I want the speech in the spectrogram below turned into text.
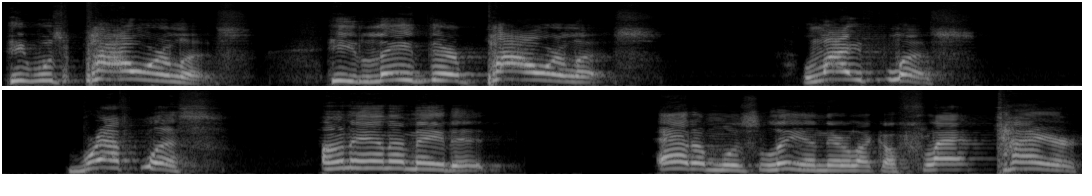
He was powerless. He laid there powerless, lifeless, breathless, unanimated. Adam was laying there like a flat tire,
